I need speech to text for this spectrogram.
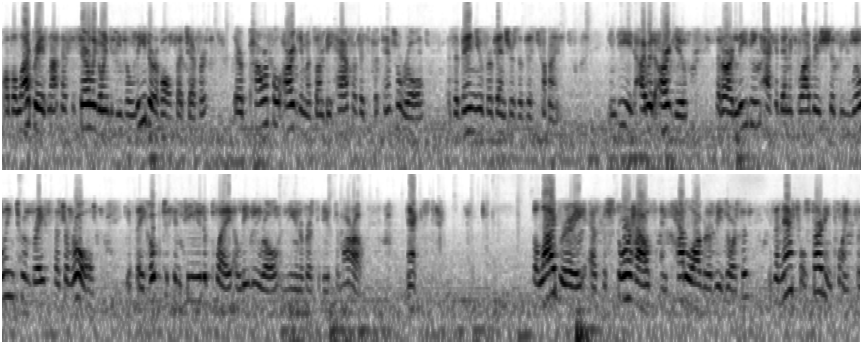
While the library is not necessarily going to be the leader of all such efforts, there are powerful arguments on behalf of its potential role as a venue for ventures of this kind. Indeed, I would argue that our leading academic libraries should be willing to embrace such a role if they hope to continue to play a leading role in the University of Tomorrow. Next. The library, as the storehouse and cataloger of resources, is a natural starting point for,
